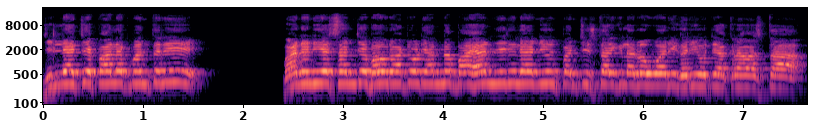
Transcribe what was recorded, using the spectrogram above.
जिल्ह्याचे पालकमंत्री माननीय संजय भाऊ राठोड यांना बाहेर दिलेले आहे नेऊन पंचवीस तारखेला रविवारी घरी होते अकरा वाजता.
